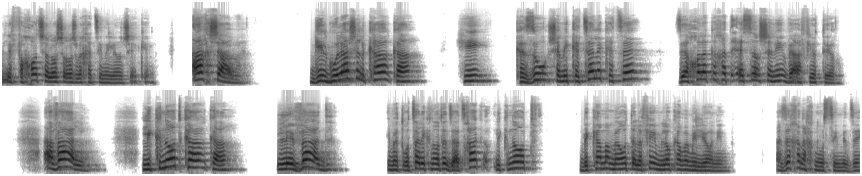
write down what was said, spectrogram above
לפחות שלוש, שלוש וחצי מיליון שקל. עכשיו, גלגולה של קרקע היא כזו שמקצה לקצה זה יכול לקחת עשר שנים ואף יותר. אבל לקנות קרקע לבד, אם את רוצה לקנות את זה, את צריכה לקנות בכמה מאות אלפים, לא כמה מיליונים. אז איך אנחנו עושים את זה?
